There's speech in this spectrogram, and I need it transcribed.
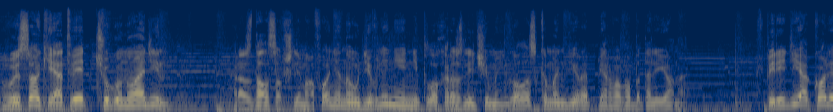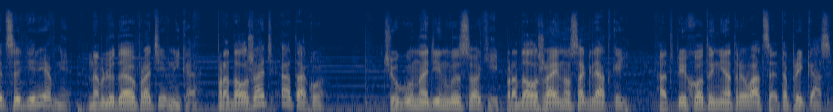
«Высокий, ответь Чугуну-1!» — раздался в шлемофоне на удивление неплохо различимый голос командира первого батальона. «Впереди околица деревни. Наблюдаю противника. Продолжать атаку?» «Чугун-1 высокий. Продолжай, но с оглядкой. От пехоты не отрываться, это приказ.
